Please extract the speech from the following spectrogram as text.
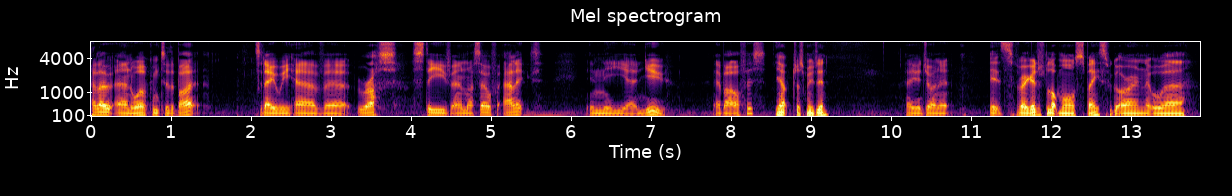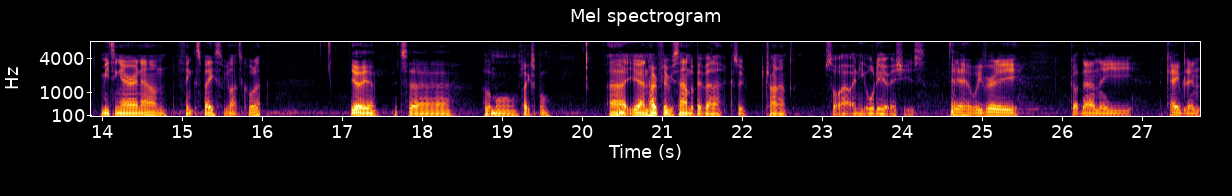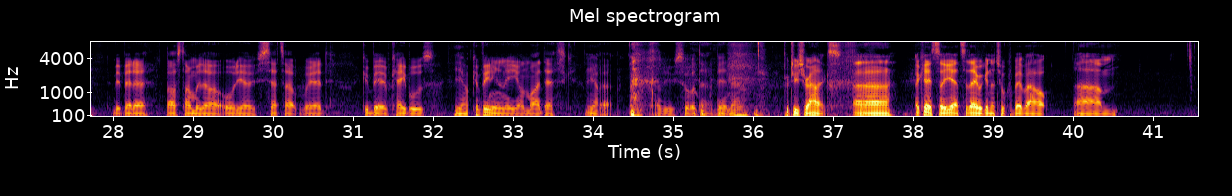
Hello and welcome to the bite. Today we have uh, Ross, Steve, and myself, Alex, in the uh, new Airbyte office. Yep, just moved in. How you enjoying it? It's very good. A lot more space. We've got our own little uh, meeting area now and think space, we like to call it. Yeah, yeah. It's uh, a lot more flexible. Uh, yeah, and hopefully we sound a bit better because we're trying to sort out any audio issues. Yep. Yeah, we've really got down the, the cabling a bit better. Last time with our audio setup, we had a good bit of cables Yeah. conveniently on my desk. Yeah. But have you sorted that a bit now? Producer Alex. Uh, okay, so yeah, today we're going to talk a bit about. Um,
